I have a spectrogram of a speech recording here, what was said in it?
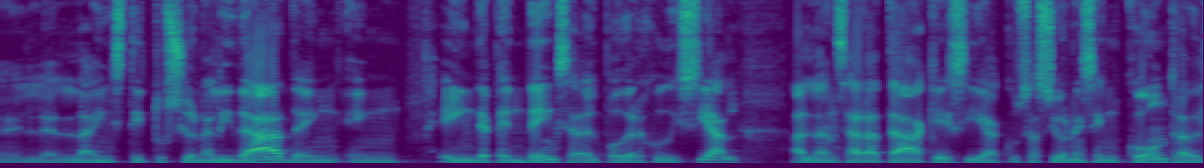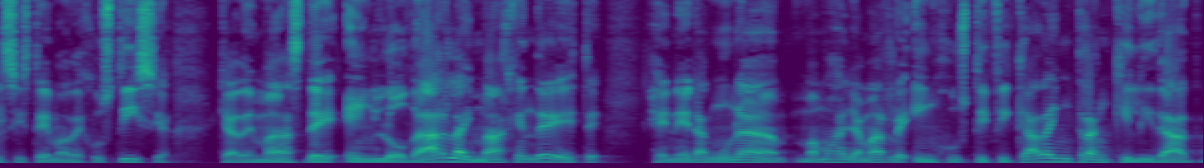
la institucionalidad en- e independencia del Poder Judicial al lanzar ataques y acusaciones en contra del sistema de justicia, que además de enlodar la imagen de este, generan una, vamos a llamarle, injustificada intranquilidad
